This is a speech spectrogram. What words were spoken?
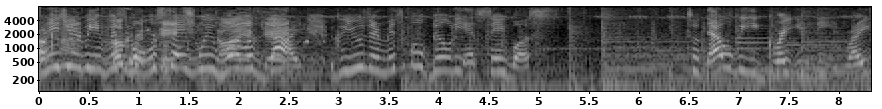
We need you to be invincible. Okay. Let's say we one of us die. You can use their invincible ability and save us. So that would be great indeed, right?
